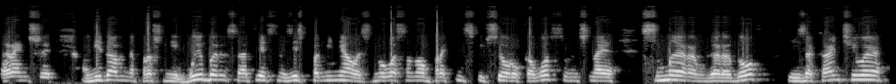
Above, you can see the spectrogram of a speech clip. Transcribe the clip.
раньше, недавно прошли выборы, соответственно, здесь поменялось, ну, в основном практически все руководство, начиная с мэров городов и заканчивая,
